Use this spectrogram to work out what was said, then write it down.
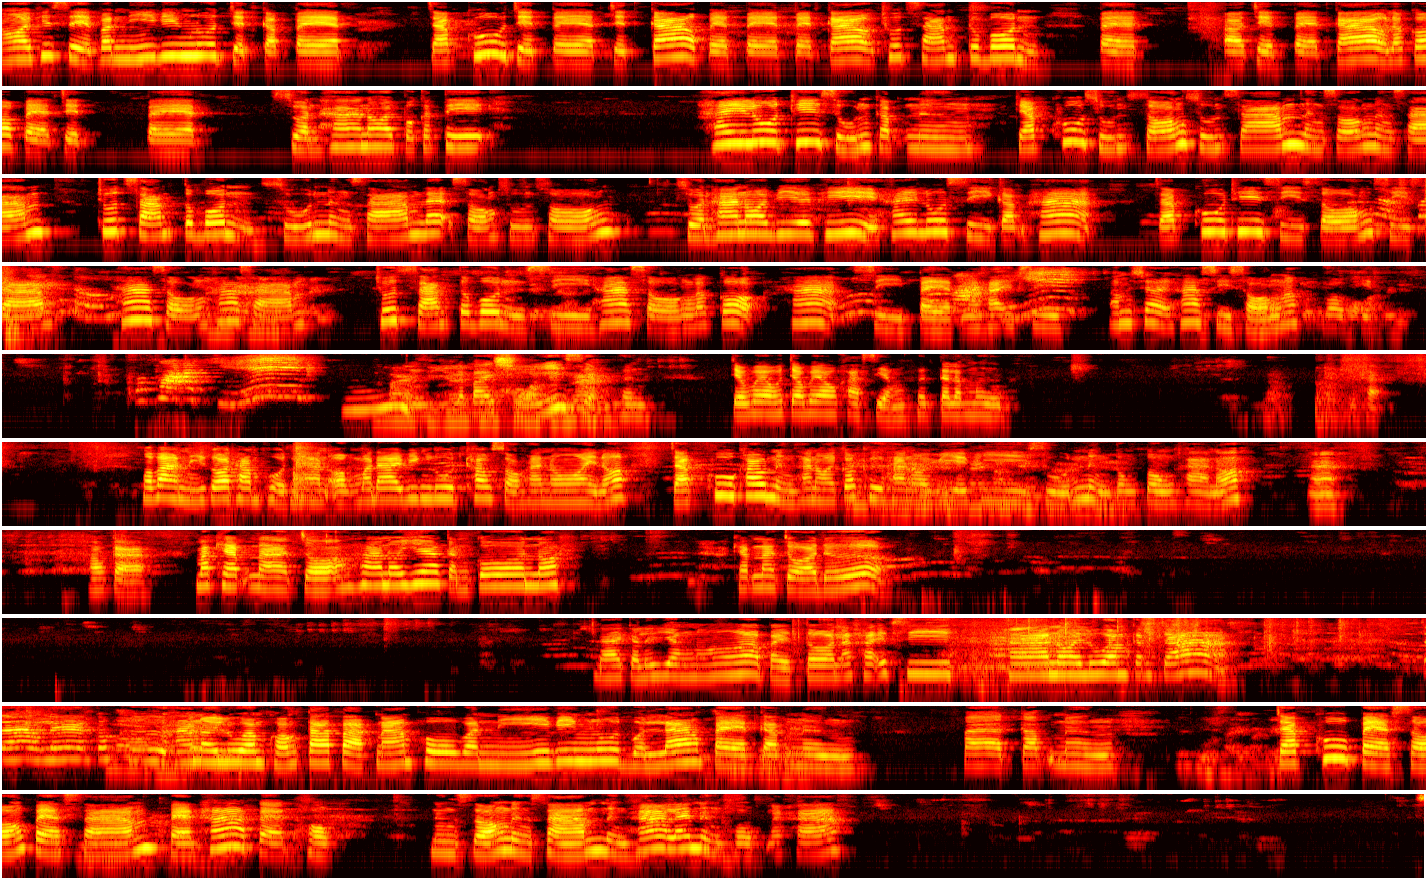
น่อยพิเศษวันนี้วิ่งรูดเจ็ดกับแปดจับคู่เจ็ดแปดเจ็ดเก้าแปดแปดแปดเก้าชุดสามตัวบนแปดอ่าเจ็ดแปดเก้าแล้วก็แปดเจ็ดแปดส่วนห้าน้อยปกติ ให้รูดที่ศูนย์กับหนึ่งจับคู่ศูนย์สองศูนย์สามหนึ่งสองหนึ่งสามชุดสามตัวบนศูนย์หนึ่งสามและสองศูนย์สองส่วนฮานอย VIP ให้รูดสี่กับห้าจับคู่ที่สี่สองสี่สามห้าสองห้าสามชุดสามตัวบนสี่ห้าสองแล้วก็ห้าสี่แปดนะคะ FC เอาไม่ใช่ห้าสี่สองเนาะบอกผิด ป้าฉีอืมระบายสีเสียงเพิ่นจะแววจะแววค่ะ เสียงเพิ่นแต่ละมือนี่ค่ะเมื่อวานนี้ก็ทำผลงานออกมาได้วิ่งลูดเข้าสองฮานอยเนาะจับคู่เข้าหนึ่งฮานอยก็คือฮานอย VIP ศูนย์หนึ่งตรงๆค่ะเนาะอะเขากะมาแคปหน้าจอฮานอยแยกกันก่อนเนาะแคปหน้าจอเด้อ ได้กันหรือยังเนาะไปต่อนะคะ FC ฮานอยรวมกันจ้า เจ้าแรกก็คือฮานอยรวมของตาปากน้ำโพวันนี้วิ่งลูดบนล่างแปดกับหนึ่งแปดกับหนึ่งจับคู่แปดสองแปดสามแปดห้าแปดหกหนึ่งสองหนึ่งสามหนึ่งห้าและหนึ่งหกนะคะ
